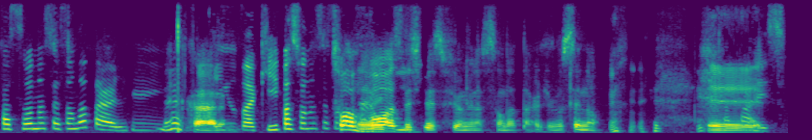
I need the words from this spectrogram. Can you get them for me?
passou na sessão da tarde. Quem, É, cara. quem tá aqui passou na sessão Sua da tarde. avó É, assistiu esse filme na sessão da tarde, você não. É, Rapaz.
